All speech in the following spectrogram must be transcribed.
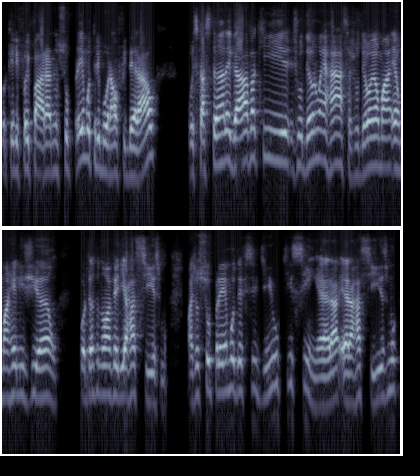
porque ele foi parar no Supremo Tribunal Federal, pois Castan alegava que judeu não é raça, judeu é uma, é uma religião, portanto não haveria racismo. Mas o Supremo decidiu que sim, era, era racismo.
